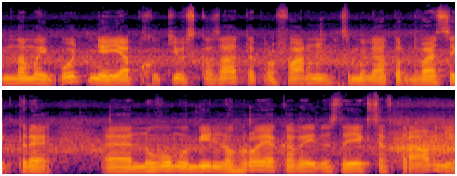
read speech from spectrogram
на майбутнє, я б хотів сказати про Farming Simulator 23, е, нову мобільну гру, яка вийде, здається, в травні.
